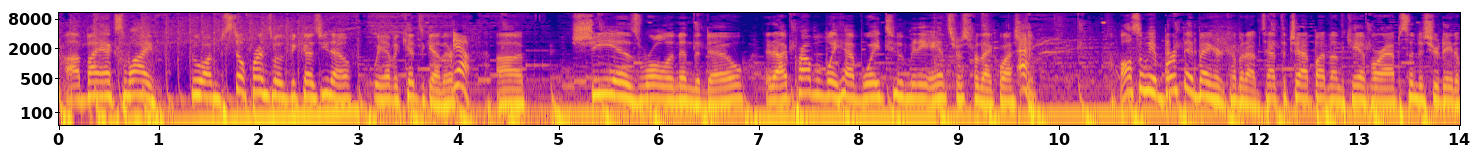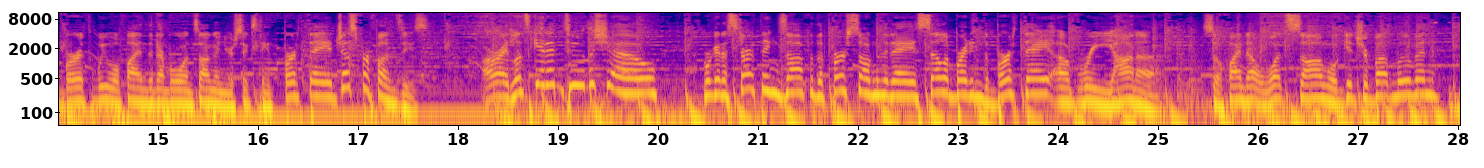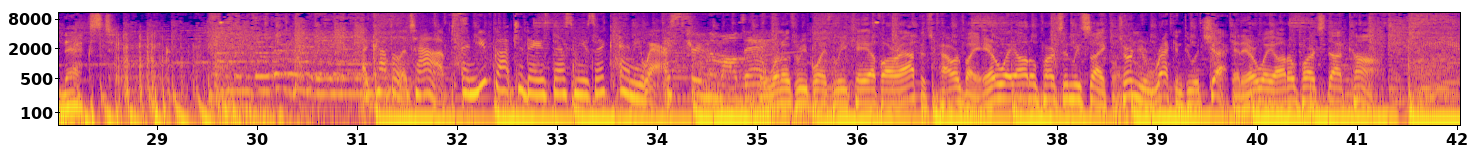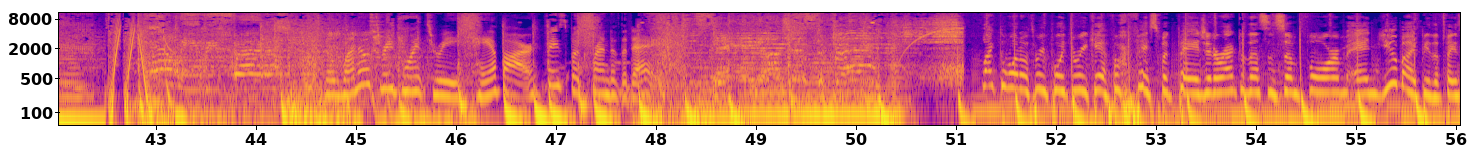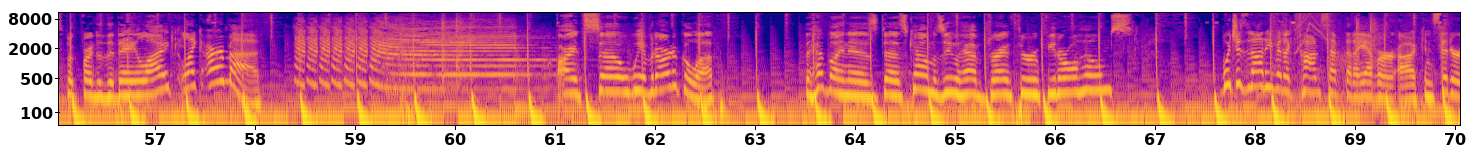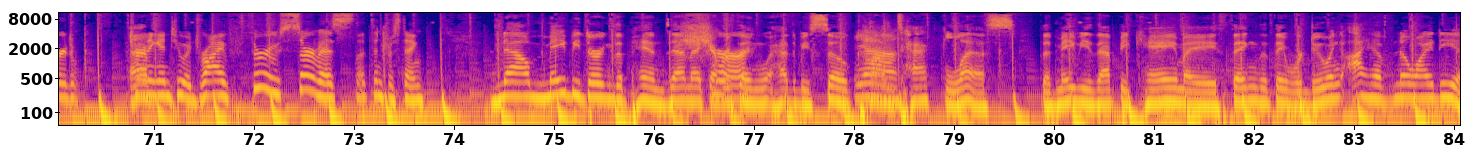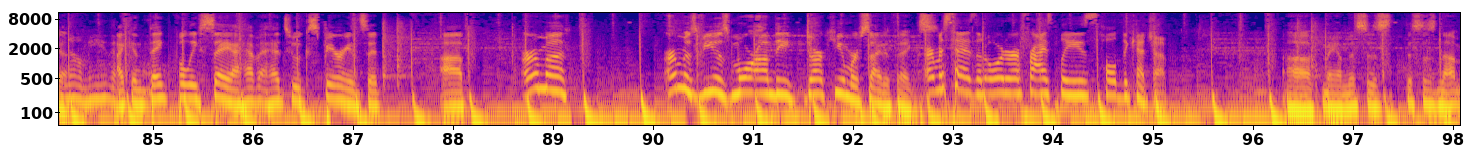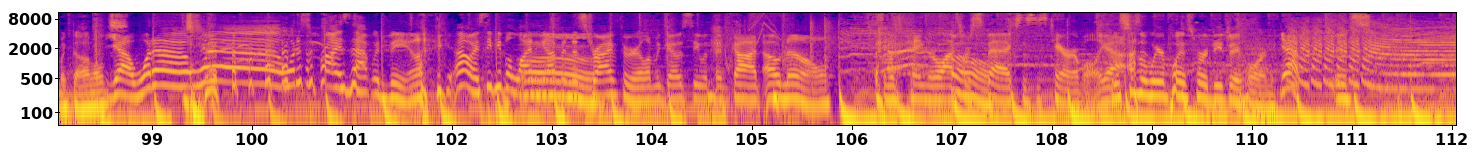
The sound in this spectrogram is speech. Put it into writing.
Uh, my ex-wife, who I'm still friends with because, you know, we have a kid together. Yeah. Uh, she is rolling in the dough, and I probably have way too many answers for that question. also, we have birthday banger coming up. Tap the chat button on the KFR app. Send us your date of birth. We will find the number one song on your 16th birthday just for funsies. All right, let's get into the show. We're going to start things off with the first song of the day, celebrating the birthday of Rihanna. So find out what song will get your butt moving next. A couple of taps, and you've got today's best music anywhere. Stream them all day. The 103.3 KFR app is powered by Airway Auto Parts and Recycle. Turn your wreck into a check at airwayautoparts.com. The 103.3 KFR Facebook friend of the day. Like the 103.3 KFR Facebook page, interact with us in some form, and you might be the Facebook friend of the day, like. Like Irma. All right, so we have an article up. The headline is Does Kalamazoo have drive through funeral homes? Which is not even a concept that I ever uh, considered turning Um, into a drive through service. That's interesting. Now, maybe during the pandemic, Sure. everything had to be so Yeah. contactless that maybe that became a thing that they were doing. I have no idea. No, me either. I can thankfully say I haven't had to experience it. Uh, Irma, Irma's view is more on the dark humor side of things. Irma says, an order of fries, please. Hold the ketchup. Uh, ma'am, this is this is not McDonald's. Yeah, what a what a, what a surprise that would be. Like, oh, I see people lining up in this Oh. drive-through. Let me go see what they've got. Oh no, someone's paying their last Oh. respects. This is terrible. Yeah, This is a weird place for a DJ horn. yeah. It's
